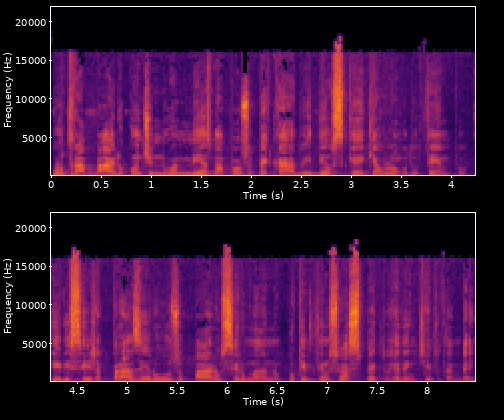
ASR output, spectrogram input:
o trabalho continua mesmo após o pecado e Deus quer que ao longo do tempo ele seja prazeroso para o ser humano, porque ele tem o seu aspecto redentivo também.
